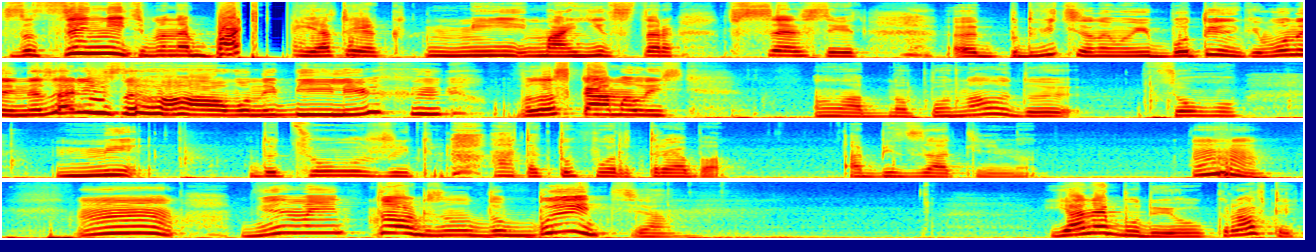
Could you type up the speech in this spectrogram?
Зацініть мене, бачите, я то як мій магістр всесвіт. Е, Подивіться на мої ботинки. Вони не залізли, ага, вони білі, заскамились. Ладно, погнали до цього мі... до цього жителя. А, так топор треба. Обязательно. М, м, він мені так знадобиться. Я не буду його крафтити,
